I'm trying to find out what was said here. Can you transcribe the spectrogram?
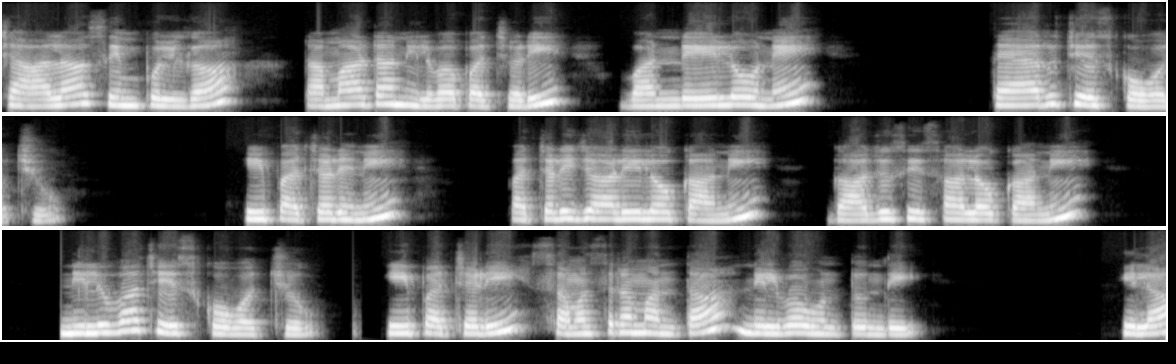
చాలా సింపుల్గా టమాటా నిల్వ పచ్చడి వన్ డేలోనే తయారు చేసుకోవచ్చు. ఈ పచ్చడిని పచ్చడి జాడీలో కానీ గాజు సీసాలో కానీ నిల్వ చేసుకోవచ్చు. ఈ పచ్చడి సంవత్సరం అంతా నిల్వ ఉంటుంది. ఇలా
